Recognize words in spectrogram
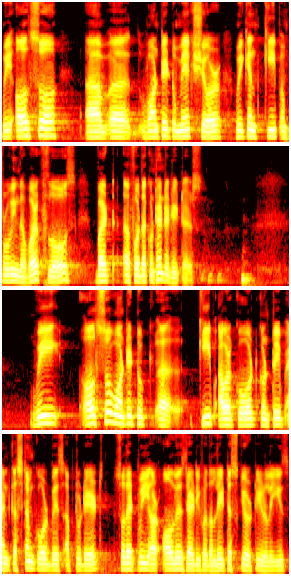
We also um, uh, wanted to make sure we can keep improving the workflows, but uh, for the content editors. We also wanted to uh, keep our code, contrib, and custom code base up to date so that we are always ready for the latest security release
